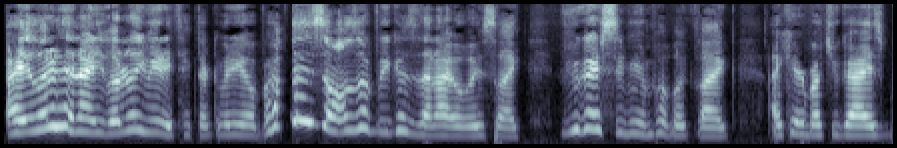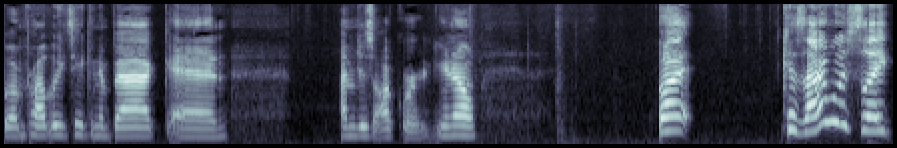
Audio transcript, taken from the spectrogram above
I literally I literally made a TikTok video about this also because then I always like if you guys see me in public like I care about you guys but I'm probably taking it back and I'm just awkward, you know? But cuz I was like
